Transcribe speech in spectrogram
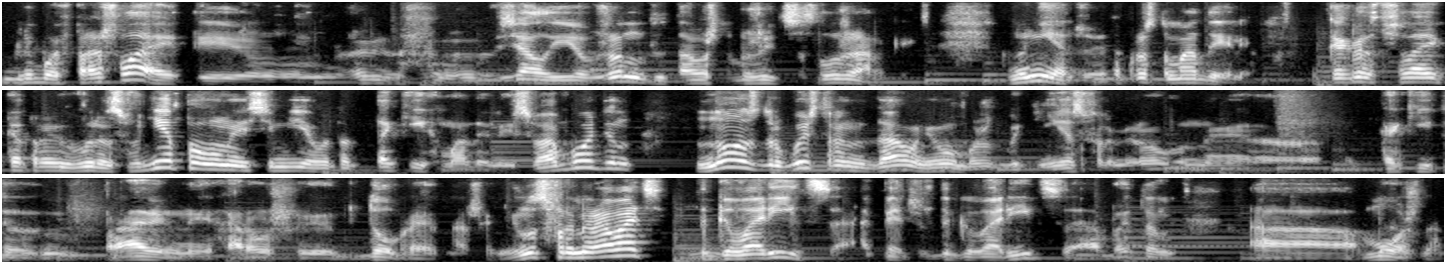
любовь прошла, и ты э, взял ее в жену для того, чтобы жить со служанкой. Ну нет же, это просто модели. Как раз человек, который вырос в неполной семье, вот от таких моделей свободен, но, с другой стороны, да, у него может быть не сформированные э, какие-то правильные, хорошие, добрые отношения. Ну, сформировать, договориться, опять же, договориться об этом а, можно.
